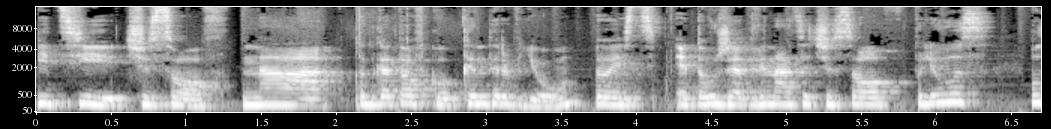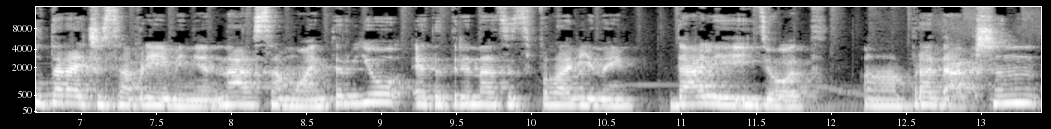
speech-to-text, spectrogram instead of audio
пяти часов на подготовку к интервью, то есть это уже 12 часов плюс полтора часа времени на само интервью, это 13 с половиной. Далее идет продакшн, э,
